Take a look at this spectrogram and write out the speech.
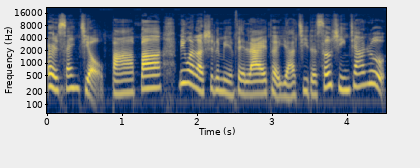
二三九八八。另外，老师的免费 Light 也要记得搜寻加入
